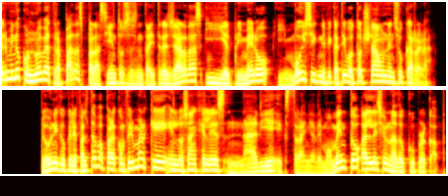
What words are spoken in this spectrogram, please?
Terminó con 9 atrapadas para 163 yardas y el primero y muy significativo touchdown en su carrera. Lo único que le faltaba para confirmar que en Los Ángeles nadie extraña de momento al lesionado Cooper Cup.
